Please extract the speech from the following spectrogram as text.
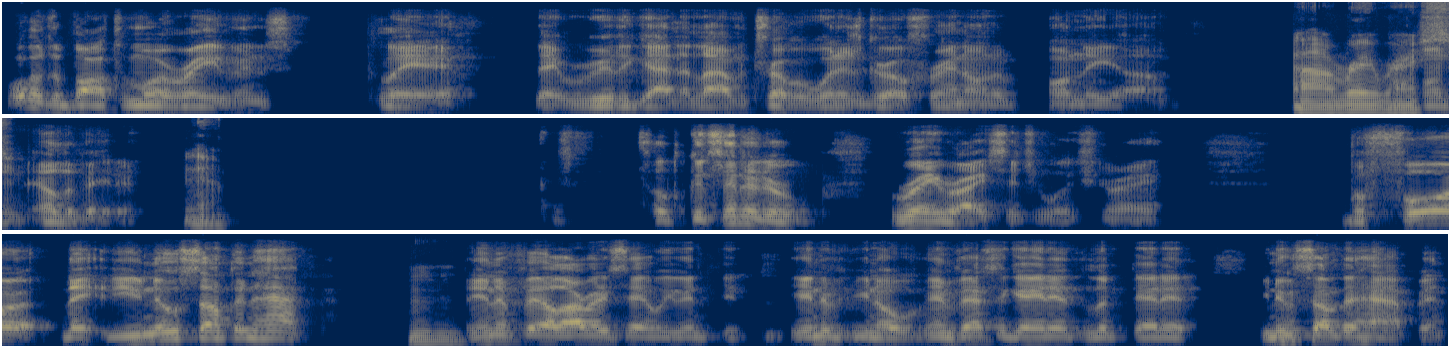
what was the Baltimore Ravens player that really got in a lot of trouble with his girlfriend on the on the uh, uh, Ray Rice on the elevator? Yeah. So consider the Ray Rice situation, right? Before they, you knew something happened. Mm-hmm. The NFL already said we, you know, investigated, looked at it. You knew something happened,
